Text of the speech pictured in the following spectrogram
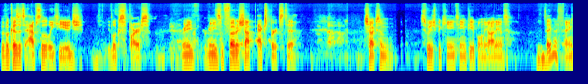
But because it's absolutely huge, it looks sparse. We're gonna need, we're gonna need some Photoshop experts to chuck some Swedish bikini team people in the audience. Is that even a thing?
